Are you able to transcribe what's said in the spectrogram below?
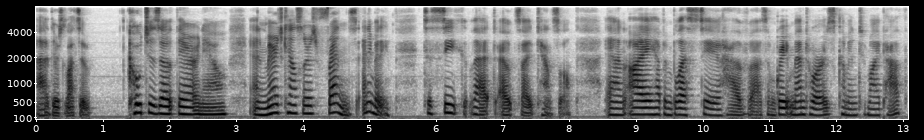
Uh, there's lots of coaches out there now and marriage counselors, friends, anybody to seek that outside counsel. And I have been blessed to have uh, some great mentors come into my path.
